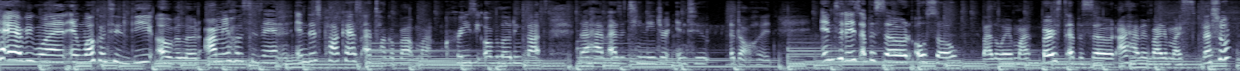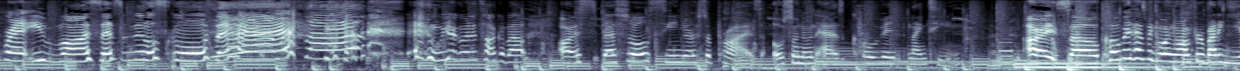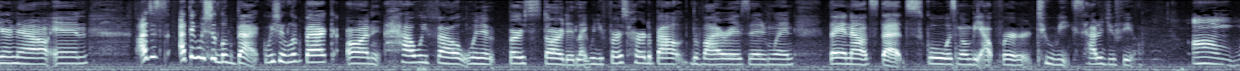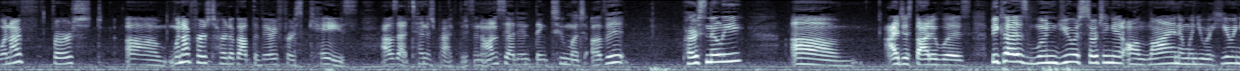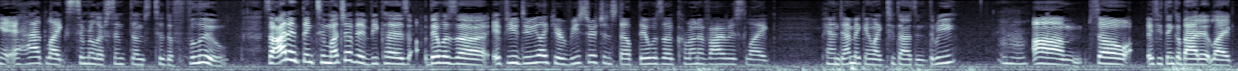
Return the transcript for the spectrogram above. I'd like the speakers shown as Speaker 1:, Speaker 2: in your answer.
Speaker 1: Hey everyone, and welcome to The Overload. I'm your host Suzanne, and in this podcast, I talk about my crazy overloading thoughts that I have as a teenager into adulthood. In today's episode, also, by the way, my first episode, I have invited my special friend Yvonne since middle school. Say
Speaker 2: Yeah,
Speaker 1: hey! and we are going to talk about our special senior surprise, also known as COVID 19. All right, so COVID has been going on for about a year now, and I just I think we should look back. We should look back on how we felt when it first started, like when you first heard about the virus and when they announced that school was going to be out for 2 weeks. How did you feel?
Speaker 2: Um, when I first, um, when I first heard about the very first case, I was at tennis practice, and honestly, I didn't think too much of it. Personally, um, I just thought it was because when you were searching it online and when you were hearing it, it had like similar symptoms to the flu. So I didn't think too much of it because there was a if you do like your research and stuff, there was a coronavirus like pandemic in like 2003. Um, so if you think about it, like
